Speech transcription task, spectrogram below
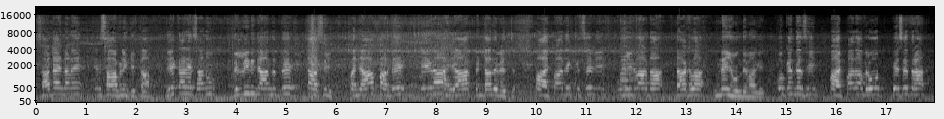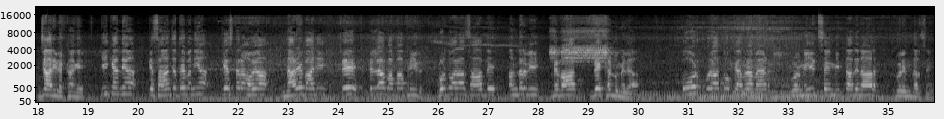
ਸਾਡਾ ਇਹਨਾਂ ਨੇ ਇਨਸਾਫ ਨਹੀਂ ਕੀਤਾ। ਜੇਕਰ ਇਹ ਸਾਨੂੰ ਦਿੱਲੀ ਨਹੀਂ ਜਾਣ ਦਿੱਤੇ, ਤਾਂ ਅਸੀਂ ਪੰਜਾਬ ਭਰ ਦੇ 13000 ਪਿੰਡਾਂ ਦੇ ਵਿੱਚ ਭਾਜਪਾ ਦੇ ਕਿਸੇ ਵੀ ਉਮੀਦਵਾਰ ਦਾ ਦਾਖਲਾ ਨਹੀਂ ਹੋਣ ਦੇਵਾਂਗੇ। ਉਹ ਕਹਿੰਦੇ ਅਸੀਂ ਭਾਜਪਾ ਦਾ ਵਿਰੋਧ ਇਸੇ ਤਰ੍ਹਾਂ ਜਾਰੀ ਰੱਖਾਂਗੇ। ਕੀ ਕਹਿੰਦੇ ਆ? ਕਿਸਾਨ ਜਥੇਬੰਦੀਆਂ ਕਿਸ ਤਰ੍ਹਾਂ ਹੋਇਆ? ਨਾਰੇਬਾਜ਼ੀ ਤੇ ਟਿੱਲਾ ਬਾਬਾ ਫਰੀਦ ਗੁਰਦੁਆਰਾ ਸਾਹਿਬ ਦੇ ਅੰਦਰ ਵੀ ਵਿਵਾਦ ਦੇਖਣ ਨੂੰ ਮਿਲਿਆ। ਕੋਟਪੁਰਾ ਤੋਂ ਕੈਮਰਾਮੈਨ ਗੁਰਮੀਤ ਸਿੰਘ ਮੀਤਾ ਦੇ ਨਾਲ ਗੁਰਿੰਦਰ ਸਿੰਘ।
